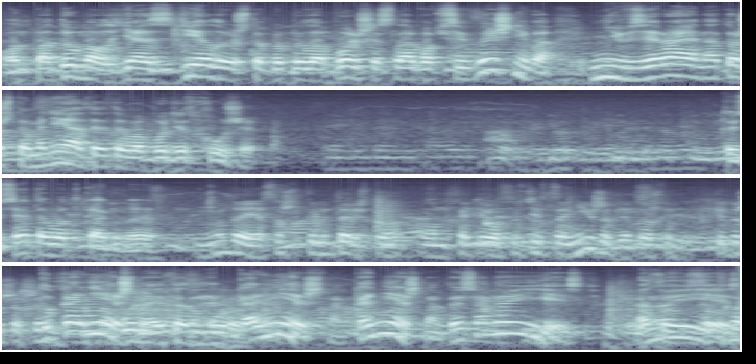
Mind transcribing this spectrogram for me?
Он подумал, я сделаю, чтобы было больше слава Всевышнего, невзирая на то, что мне от этого будет хуже. То есть это вот как бы... Ну да, я слышал комментарий, что он хотел опуститься ниже для того, чтобы Кедуша Шем Ну, конечно, это, конечно, конечно, то есть оно и есть, оно и есть.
